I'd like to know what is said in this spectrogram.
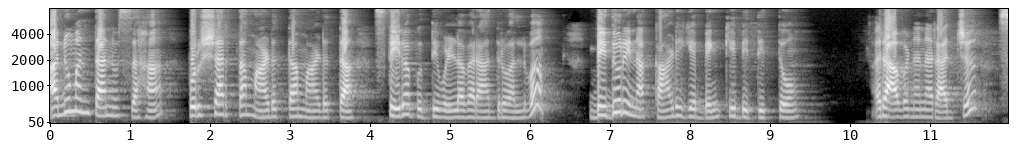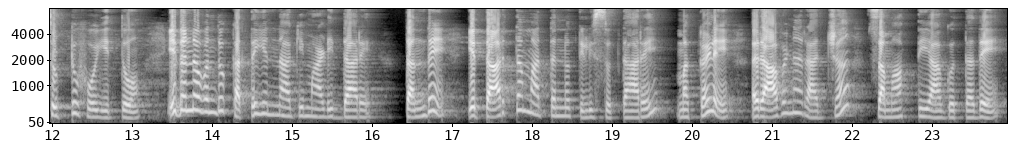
ಹನುಮಂತನೂ ಸಹ ಪುರುಷಾರ್ಥ ಮಾಡುತ್ತಾ ಮಾಡುತ್ತಾ ಸ್ಥಿರ ಬುದ್ಧಿ ಉಳ್ಳವರಾದ್ರು ಅಲ್ವಾ? ಬಿದುರಿನ ಕಾಡಿಗೆ ಬೆಂಕಿ ಬಿದ್ದಿತ್ತು. ರಾವಣನ ರಾಜ್ಯ ಸುಟ್ಟು ಹೋಯಿತು. ಇದನ್ನು ಒಂದು ಕಥೆಯನ್ನಾಗಿ ಮಾಡಿದ್ದಾರೆ. ತಂದೆ ಯಥಾರ್ಥ ಮಾತನ್ನು ತಿಳಿಸುತ್ತಾರೆ. ಮಕ್ಕಳೇ, ರಾವಣ ರಾಜ್ಯ ಸಮಾಪ್ತಿಯಾಗುತ್ತದೆ.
